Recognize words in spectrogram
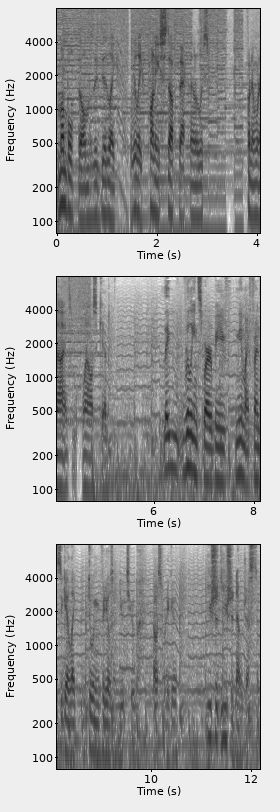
Mumble Films. They did like really funny stuff back then, at funny when I when I was a kid. They really inspired me, me and my friends, to get like doing videos on YouTube. That was pretty good. You should you should know, Justin.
